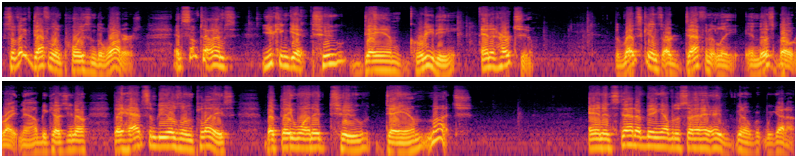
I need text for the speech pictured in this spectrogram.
So they've definitely poisoned the waters. And sometimes you can get too damn greedy and it hurts you the Redskins are definitely in this boat right now because, you know, they had some deals in place, but they wanted too damn much. And instead of being able to say, hey, you know, we got a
